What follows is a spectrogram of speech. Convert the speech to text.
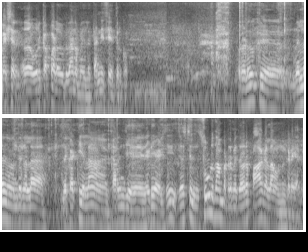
மெஷர் அதாவது ஒரு கப் அளவுக்கு தான் நம்ம இதில் தண்ணி சேர்த்துருக்கோம். ஓரளவுக்கு வெள்ளம் வந்து நல்லா இந்த கட்டியெல்லாம் கரைஞ்சி ரெடி ஆகிடுச்சு ஜஸ்ட் இது சூடு தான் பண்ணுறமே தவிர பாகெல்லாம் ஒன்றும் கிடையாது.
